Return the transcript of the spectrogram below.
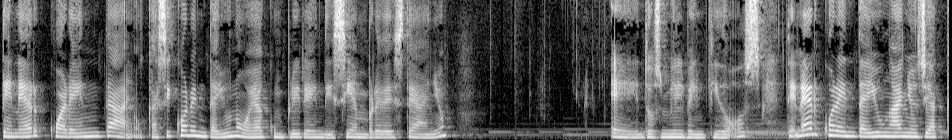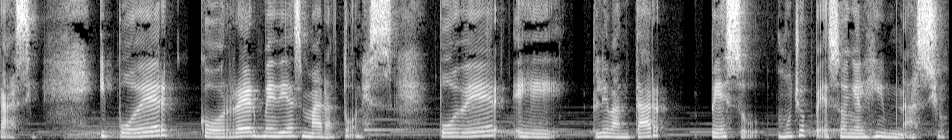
Tener 40 años, casi 41 voy a cumplir en diciembre de este año, 2022, eh, tener 41 años ya casi y poder correr medias maratones, poder eh, levantar peso, mucho peso en el gimnasio,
